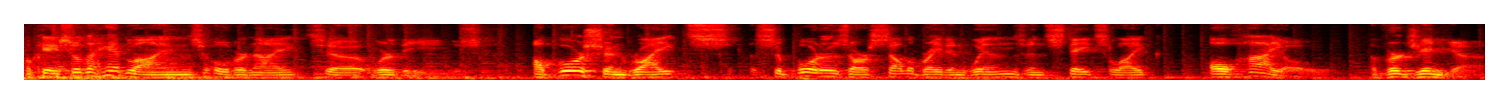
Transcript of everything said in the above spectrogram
Okay, so the headlines overnight uh, were these. Abortion rights supporters are celebrating wins in states like Ohio, Virginia.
